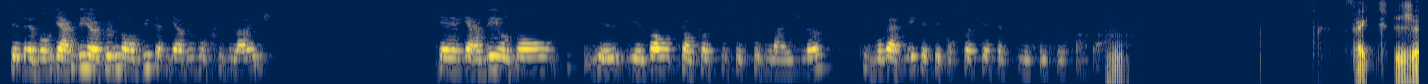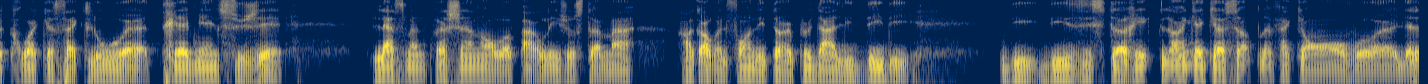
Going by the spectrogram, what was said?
c'est de vous regarder un peu le nombril, puis regarder vos privilèges. Puis regarder autour les, les autres qui n'ont pas tous ces privilèges-là, puis de vous rappeler que c'est pour ça que cette lutte existe encore. Fait que je crois que ça clôt euh, très bien le sujet. La semaine prochaine, on va parler justement, encore une fois, on est un peu dans l'idée des, des, des historiques, là, en quelque sorte. Là. Fait qu'on va, euh, le,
